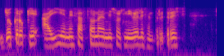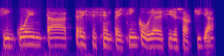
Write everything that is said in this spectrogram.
Yo creo que ahí en esa zona, en esos niveles entre 350, 365, voy a decir esa horquilla,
